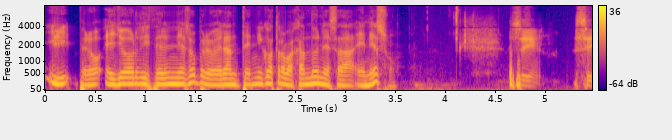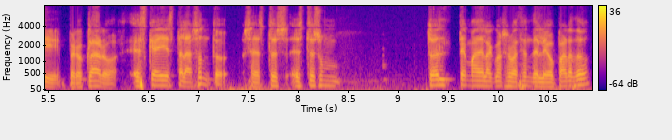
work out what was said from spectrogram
y, pero ellos dicen eso, pero eran técnicos trabajando en esa, en eso. Sí, sí, pero claro, es que ahí está el asunto. O sea, esto es, esto es un todo el tema de la conservación del leopardo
